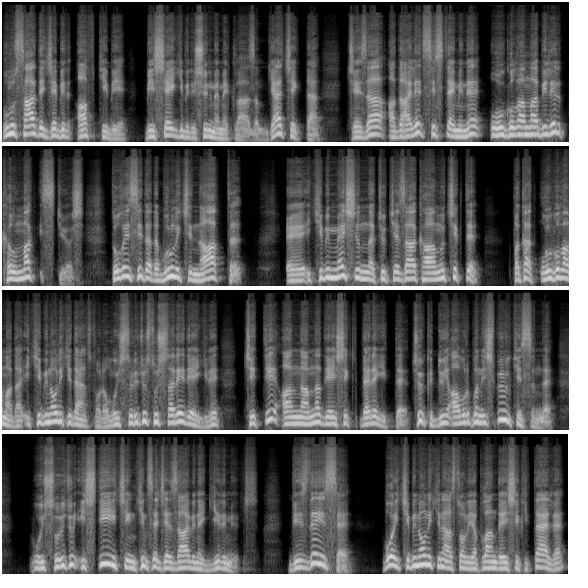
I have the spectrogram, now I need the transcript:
Bunu sadece bir af gibi, bir şey gibi düşünmemek lazım. Gerçekten ceza adalet sistemini uygulanabilir kılmak istiyor. Dolayısıyla da bunun için ne yaptı? E, 2005 yılında Türk Ceza Kanunu çıktı. Fakat uygulamada 2012'den sonra uyuşturucu suçları ile ilgili ciddi anlamda değişikliklere gitti. Çünkü dünya Avrupa'nın hiçbir ülkesinde uyuşturucu içtiği için kimse cezaevine girmiyor. Bizde ise bu 2012'den sonra yapılan değişikliklerle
